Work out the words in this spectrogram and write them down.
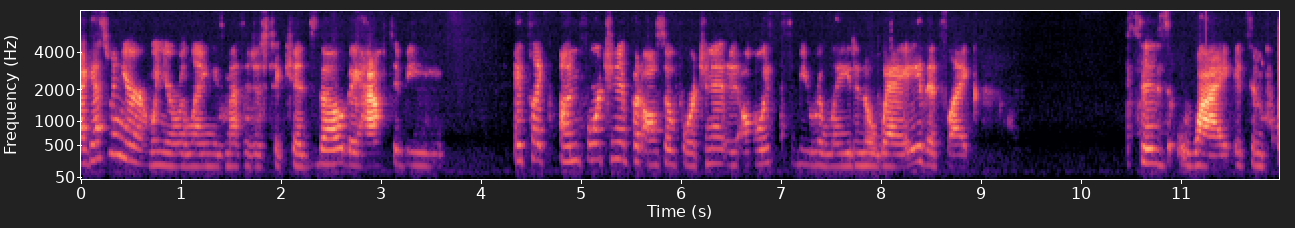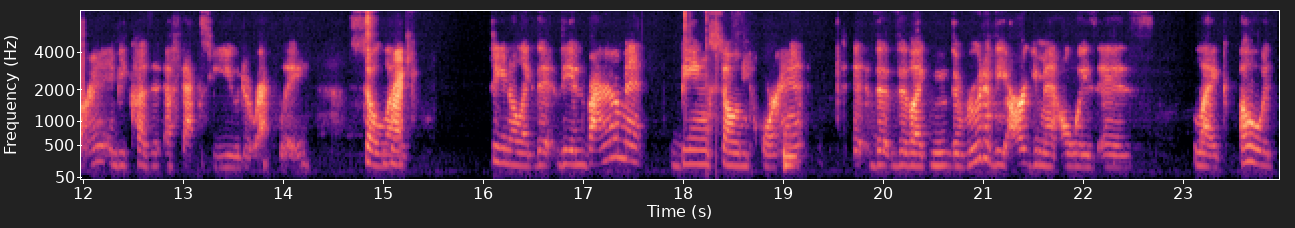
I, I guess when you're when you're relaying these messages to kids, though, they have to be. It's like unfortunate, but also fortunate. It always has to be relayed in a way that's like, this is why it's important, and because it affects you directly. So, like, Right. so you know, like the the environment being so important. The, the like the root of the argument always is like oh it's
